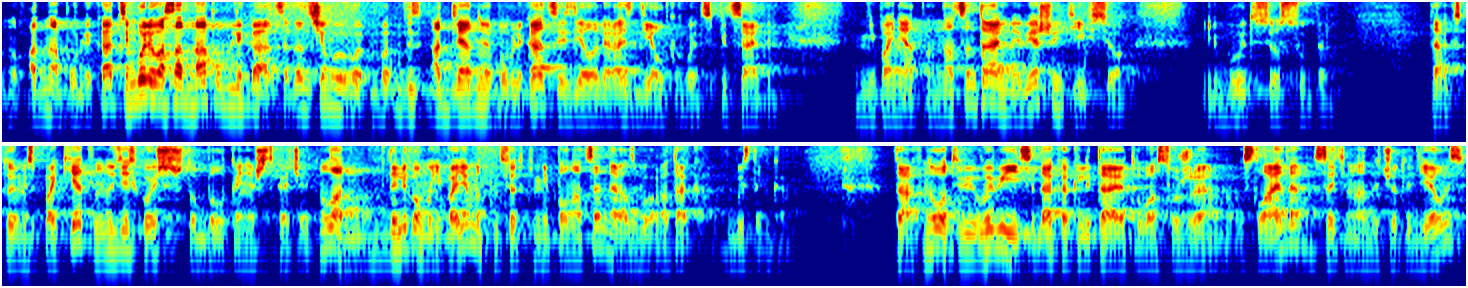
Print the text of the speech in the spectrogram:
ну, одна публикация, тем более у вас одна публикация, да, зачем вы, вы, вы а для одной публикации сделали раздел какой-то специальный, непонятно. На центральную вешаете и все, и будет все супер. Так, стоимость пакета. Ну, здесь хочется, чтобы было, конечно, скачать. Ну, ладно, далеко мы не пойдем, это все-таки не полноценный разбор, а так, быстренько. Так, ну вот вы видите, да, как летает у вас уже слайдер, с этим надо что-то делать.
